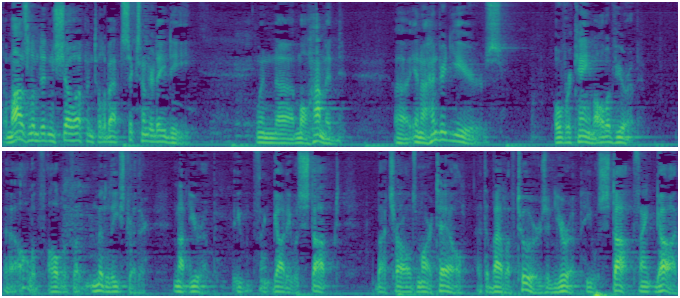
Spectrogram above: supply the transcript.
The Muslim didn't show up until about 600 AD when uh, Muhammad, uh, in 100 years, overcame all of Europe, uh, all of, all of the Middle East, rather, not Europe. He, thank God he was stopped by Charles Martel at the Battle of Tours in Europe. He was stopped, thank God.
